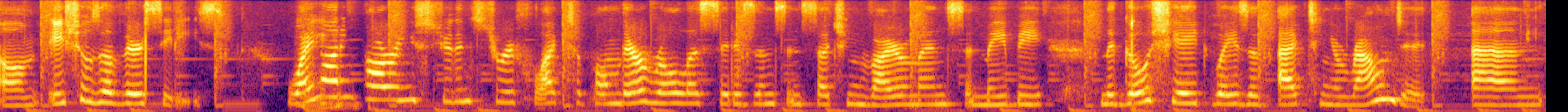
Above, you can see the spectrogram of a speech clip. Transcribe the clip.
um, issues of their cities, why not empowering students to reflect upon their role as citizens in such environments and maybe negotiate ways of acting around it? And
